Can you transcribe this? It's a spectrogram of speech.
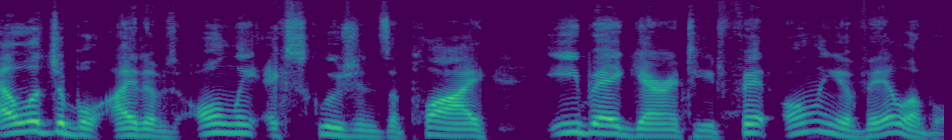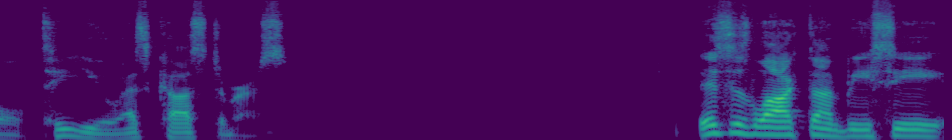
Eligible items only, exclusions apply. eBay guaranteed fit only available to U.S. customers. This is Locked on BC.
